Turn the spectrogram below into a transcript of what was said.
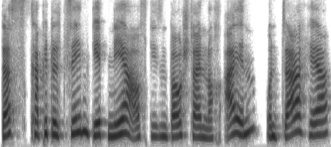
Das Kapitel 10 geht näher auf diesen Baustein noch ein und daher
